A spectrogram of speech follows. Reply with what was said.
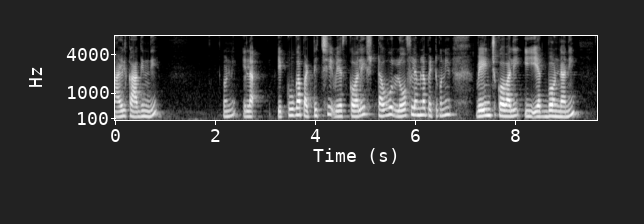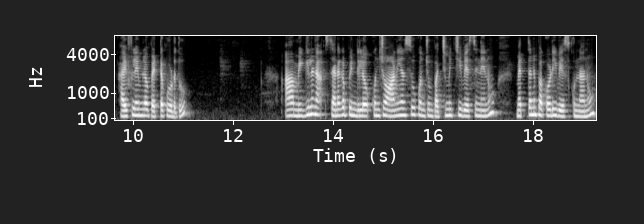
ఆయిల్ కాగింది. ఇలా ఎక్కువగా పట్టించి వేసుకోవాలి. స్టవ్లో ఫ్లేమ్లో పెట్టుకుని వేయించుకోవాలి ఈ ఎగ్ బోండాని హై ఫ్లేమ్లో పెట్టకూడదు. ఆ మిగిలిన శనగపిండిలో కొంచెం ఆనియన్స్ కొంచెం పచ్చిమిర్చి వేసి నేను మెత్తని పకోడీ వేసుకున్నాను.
